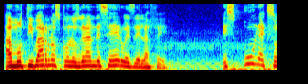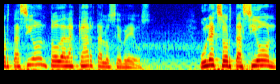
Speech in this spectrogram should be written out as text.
a motivarnos con los grandes héroes de la fe. Es una exhortación toda la carta a los hebreos, una exhortación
